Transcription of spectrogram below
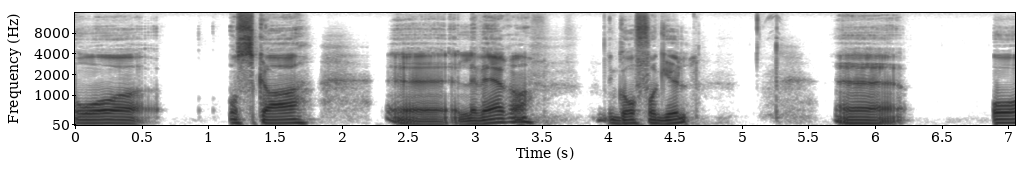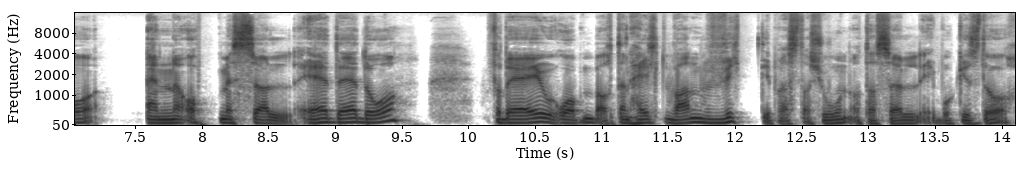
og, og skal eh, levere, gå for gull. Eh, og ende opp med sølv. Er det da For det er jo åpenbart en helt vanvittig prestasjon å ta sølv i Bocuse d'Or.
